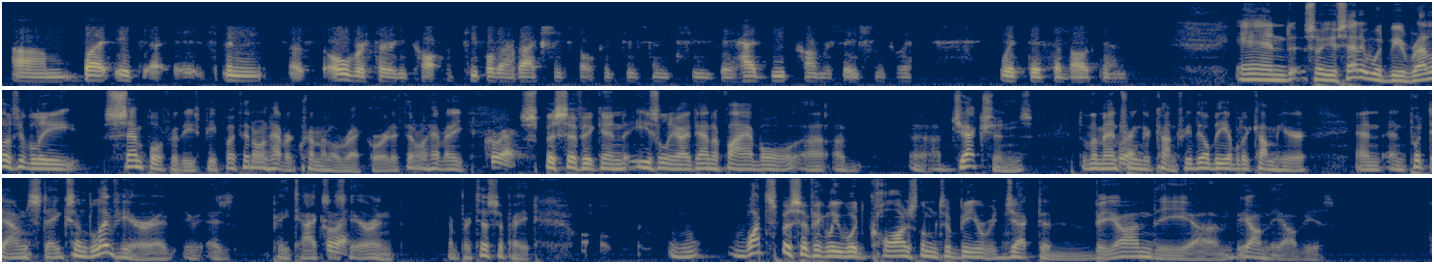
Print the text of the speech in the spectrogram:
Um, but it, it's been uh, over 30 call, people that I've actually spoken to since Tuesday, had deep conversations with with this about them. And so you said it would be relatively simple for these people if they don't have a criminal record, if they don't have any Correct. specific and easily identifiable uh, uh, objections to them entering Correct. the country, they'll be able to come here and, and put down stakes and live here, as pay taxes Correct. here and, and participate. What specifically would cause them to be rejected beyond the uh, beyond the obvious?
